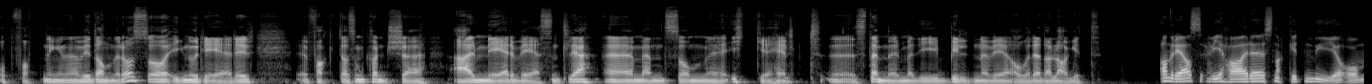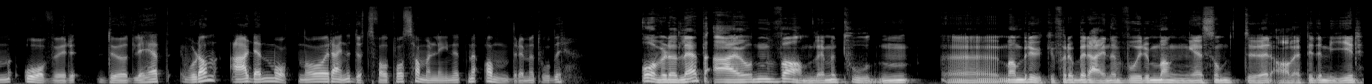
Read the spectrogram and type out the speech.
oppfatningene vi danner oss, og ignorerer eh, fakta som kanskje er mer vesentlige, eh, men som ikke helt eh, stemmer med de bildene vi allerede har laget. Andreas, vi har eh, snakket mye om overdødelighet. Hvordan er den måten å regne dødsfall på sammenlignet med andre metoder? Overdødelighet er jo den vanlige metoden uh, man bruker for å beregne hvor mange som dør av epidemier.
